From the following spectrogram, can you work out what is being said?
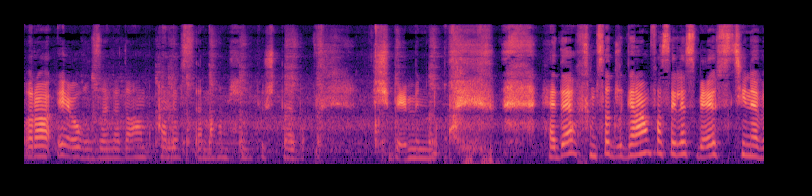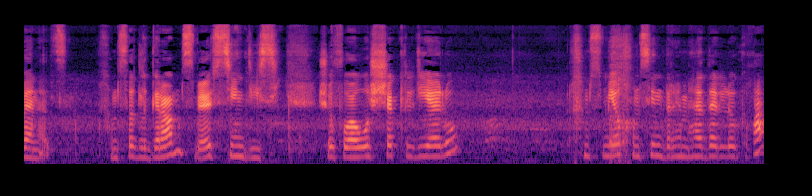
رائع وغزال. هذا غنبقى لابسه ما غنحيدوش دابا. شبع منه. هذا خمسة الغرام فاصلة سبعة وستين بنات. خمسة الغرام سبعة وستين ديسي شوفوا هو الشكل ديالو. خمسمية وخمسين درهم هذا اللوغرام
